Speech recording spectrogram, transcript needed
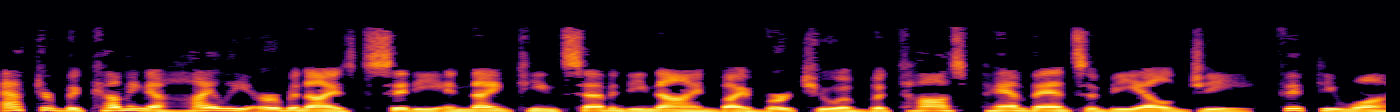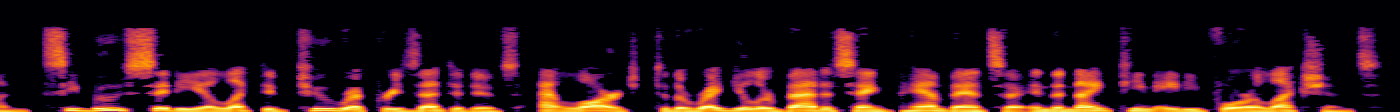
After becoming a highly urbanized city in 1979 by virtue of Batas Pambansa BLG, 51, Cebu City elected two representatives, at large, to the regular Batasang Pambansa in the 1984 elections.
